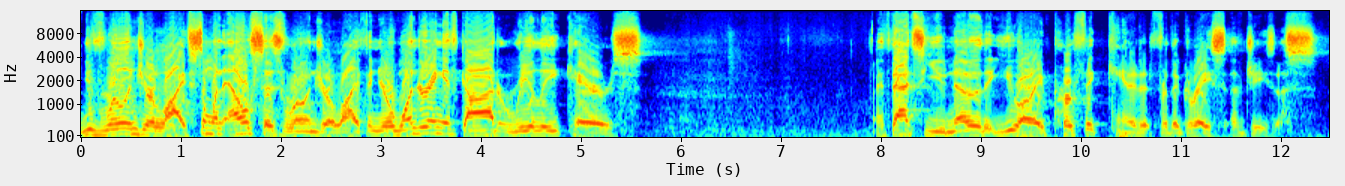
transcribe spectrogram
You've ruined your life. Someone else has ruined your life, and you're wondering if God really cares. If that's you, know that you are a perfect candidate for the grace of Jesus.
